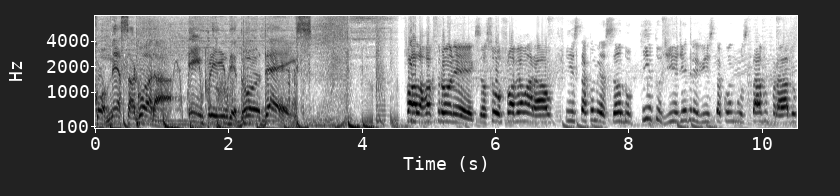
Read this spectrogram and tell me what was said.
Começa agora, Empreendedor 10. Fala Rocktronics, eu sou o Flávio Amaral e está começando o quinto dia de entrevista com Gustavo Prado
